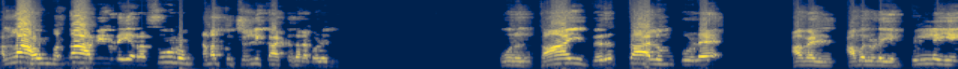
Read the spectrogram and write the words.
அல்லாஹும் அல்லாஹுவினுடைய ரசூலும் நமக்கு சொல்லி காட்டுகிற பொழுது ஒரு தாய் வெறுத்தாலும் கூட அவள் அவளுடைய பிள்ளையை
